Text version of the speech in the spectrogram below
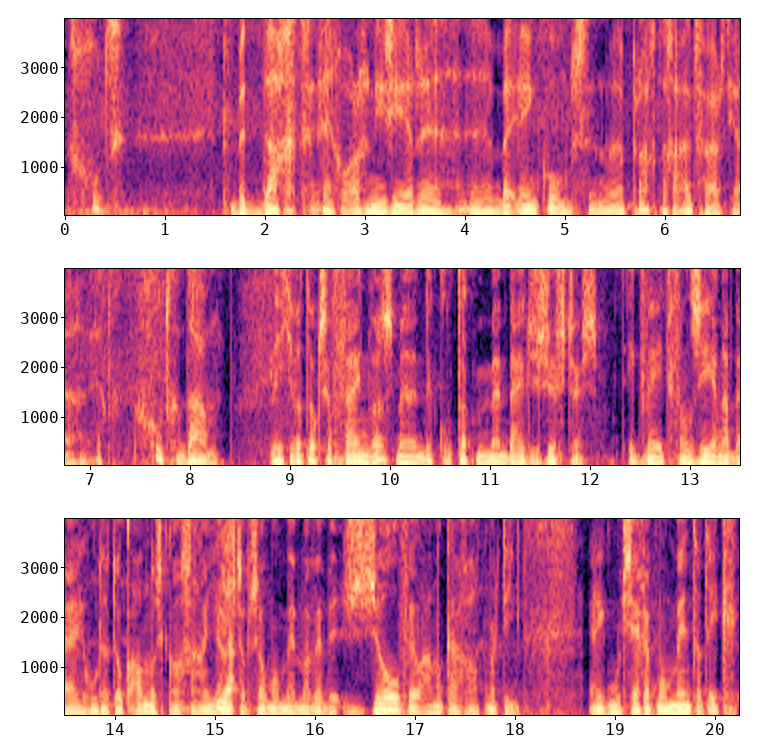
goed bedacht en georganiseerde eh, bijeenkomst. Een prachtige uitvaart, ja. Echt goed gedaan. Weet je wat ook zo fijn was? De contact met mijn beide zusters. Ik weet van zeer nabij hoe dat ook anders kan gaan. Juist Ja. op zo'n moment. Maar we hebben zoveel aan elkaar gehad, Martien. En ik moet zeggen, het moment dat ik...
